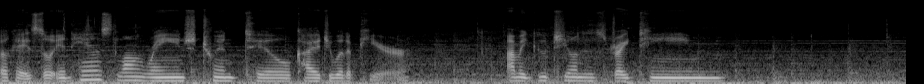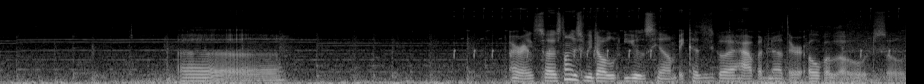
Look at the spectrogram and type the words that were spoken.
Okay, so enhanced long range twin tail kaiju would appear. I'm Amiguchi on the strike team. Uh. Alright, so as long as we don't use him because he's gonna have another overload, so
